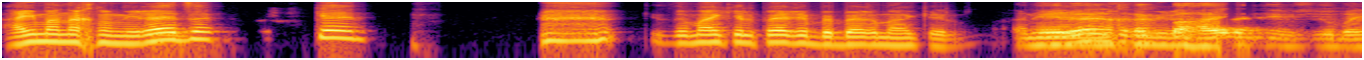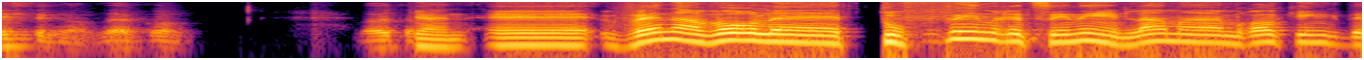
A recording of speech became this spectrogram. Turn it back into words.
האם אנחנו נראה את זה? כן. זה מייקל פרי ב bare knuckle. אני אראה את זה רק נראה. ב highlight ים שיהיו באינסטגרם, זה הכל. לא. כן, אה, ונעבור לטופיק רציני, למה הם rocking the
